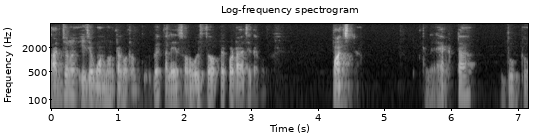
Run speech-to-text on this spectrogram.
তার জন্য এই যে বন্ধনটা গঠন করবে, তাহলে সর্বস্থ অপে কটা আছে দেখো? পাঁচটা। তাহলে একটা, দুটো,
